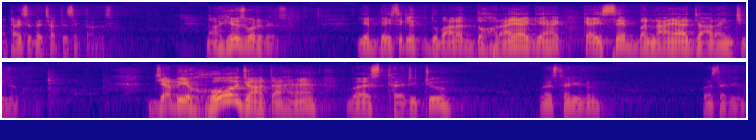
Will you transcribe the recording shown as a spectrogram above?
अट्ठाईस अध्याय, छत्तीस इकतालीस। Now here's what it is ये बेसिकली दोबारा दोहराया गया है, कैसे बनाया जा रहा है इन चीज़ों को। जब ये हो जाता है verse thirty two verse thirty two verse thirty two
